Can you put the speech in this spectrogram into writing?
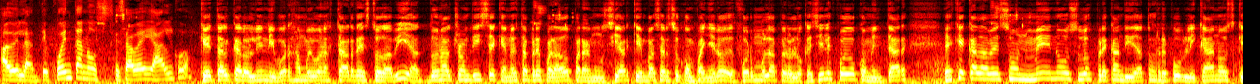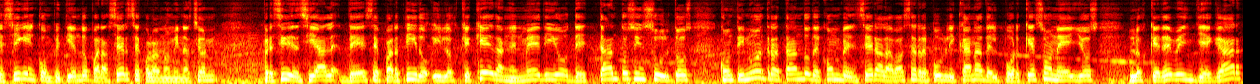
adelante, cuéntanos, ¿se sabe algo? ¿Qué tal, Carolina y Borja? Muy buenas tardes. Todavía Donald Trump dice que no está preparado para anunciar quién va a ser su compañero de fórmula, pero lo que sí les puedo comentar es que cada vez son menos los precandidatos republicanos que siguen compitiendo para hacerse con la nominación presidencial de ese partido y los que quedan en medio de tantos insultos continúan tratando de convencer a la base republicana del por qué son ellos los que deben llegar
